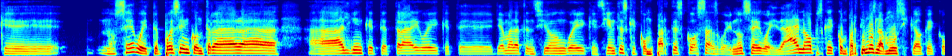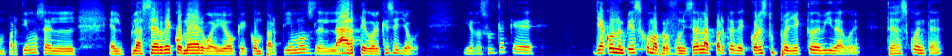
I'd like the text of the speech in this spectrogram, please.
que, no sé, güey, te puedes encontrar a, alguien que te trae, güey, que te llama la atención, güey, que sientes que compartes cosas, güey, no sé, güey. Ah, no, pues que compartimos la música, o que compartimos el, el placer de comer, güey, o que compartimos el arte, güey, qué sé yo, güey. Y resulta que ya cuando empiezas como a profundizar en la parte de cuál es tu proyecto de vida, güey, te das cuenta,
